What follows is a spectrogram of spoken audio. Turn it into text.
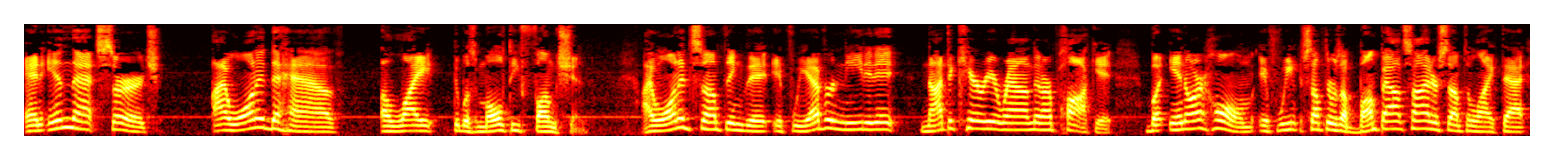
And in that search, I wanted to have a light that was multifunction. I wanted something that if we ever needed it, not to carry around in our pocket, but in our home, if we if there was a bump outside or something like that,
